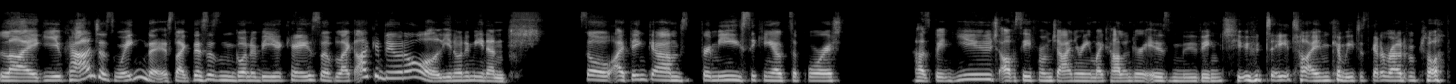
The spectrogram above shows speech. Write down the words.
Like you can't just wing this. Like this isn't going to be a case of like I can do it all. You know what I mean? And so I think um for me seeking out support has been huge. Obviously, from January, my calendar is moving to daytime. Can we just get a round of applause?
